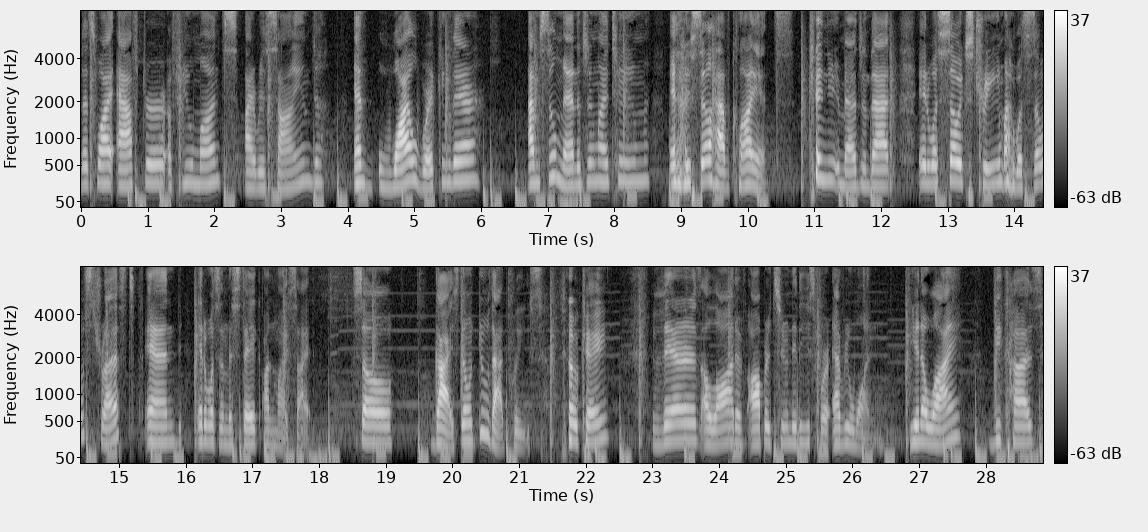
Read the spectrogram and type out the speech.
That's why after a few months, I resigned. And while working there, I'm still managing my team and I still have clients. Can you imagine that? It was so extreme. I was so stressed and it was a mistake on my side. So, guys, don't do that, please. Okay? There's a lot of opportunities for everyone. You know why? Because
